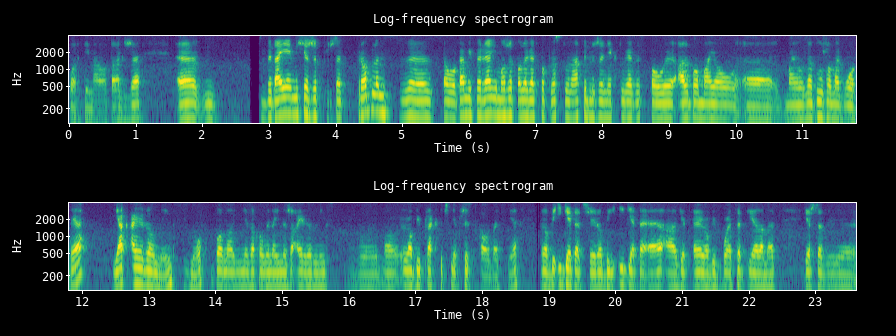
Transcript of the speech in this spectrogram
Portimao. Także wydaje mi się, że, że problem z, z załogami Ferrari może polegać po prostu na tym, że niektóre zespoły albo mają, e, mają za dużo na głowie, jak Iron Lynx znów, bo no, nie zapominajmy, że Iron Lynx no, robi praktycznie wszystko obecnie. Robi i GT3, robi i GTE, a GTE robi WCF i LMS jeszcze. e, e,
